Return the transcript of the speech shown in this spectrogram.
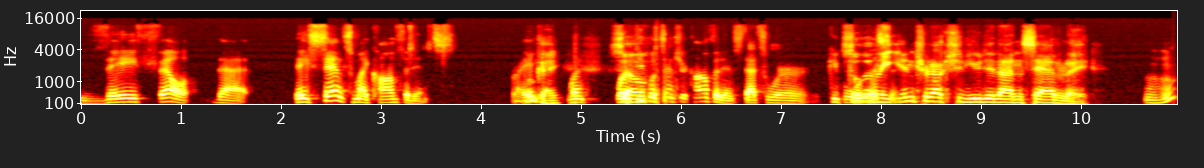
they felt that they sense my confidence, right? okay. When So, people sense your confidence, that's where people so then listen. the introduction you did on Saturday Mhm.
